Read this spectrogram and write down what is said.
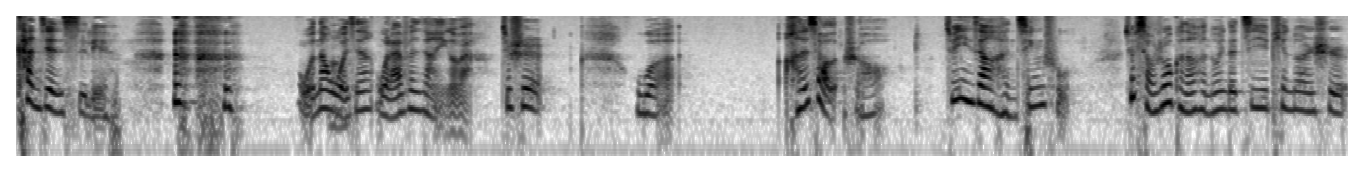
看见系列。我那我先我来分享一个吧，就是我很小的时候就印象很清楚，就小时候可能很多你的记忆片段是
